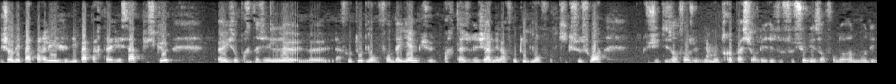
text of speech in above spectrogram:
J'en ai pas parlé, je n'ai pas partagé ça, puisque euh, ils ont partagé la photo de l'enfant d'Ayem. Je ne partagerai jamais la photo de l'enfant de qui que ce soit. J'ai des enfants, je ne les montre pas sur les réseaux sociaux. Les enfants n'ont rien demandé.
